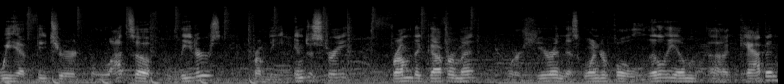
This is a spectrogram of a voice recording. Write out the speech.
we have featured lots of leaders from the industry, from the government. We're here in this wonderful Lilium uh, cabin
